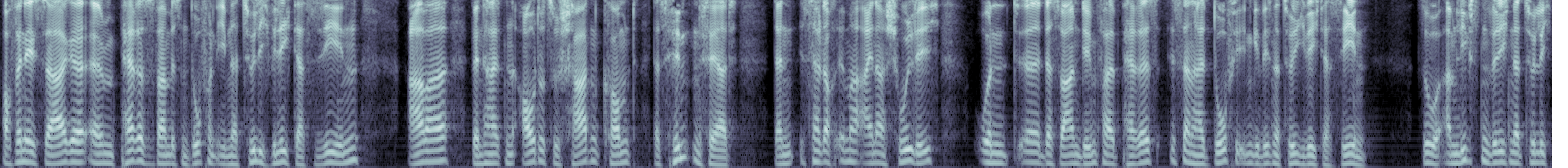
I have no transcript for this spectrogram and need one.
auch wenn ich sage, ähm, Perez war ein bisschen doof von ihm, natürlich will ich das sehen, aber wenn halt ein Auto zu Schaden kommt, das hinten fährt, dann ist halt auch immer einer schuldig. Und äh, das war in dem Fall Perez, ist dann halt doof für ihn gewesen, natürlich will ich das sehen. So, am liebsten will ich natürlich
